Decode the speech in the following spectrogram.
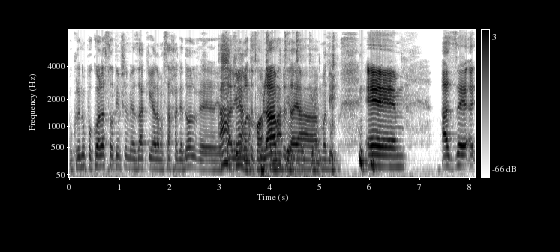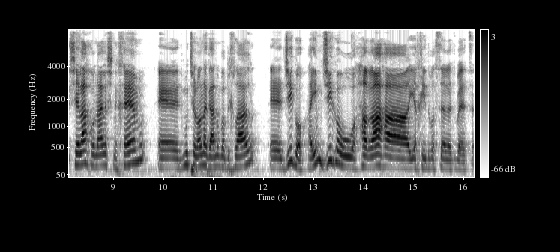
הוקרנו פה כל הסרטים של מיאזקי על המסך הגדול ויצא 아, לי כן, לראות נכון, את כולם וזה היה כן. מדהים. אמ, אז שאלה אחרונה לשניכם, דמות שלא נגענו בה בכלל, ג'יגו, האם ג'יגו הוא הרע היחיד בסרט בעצם?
